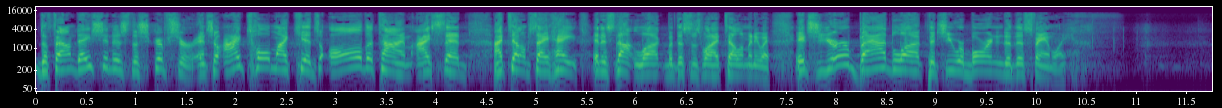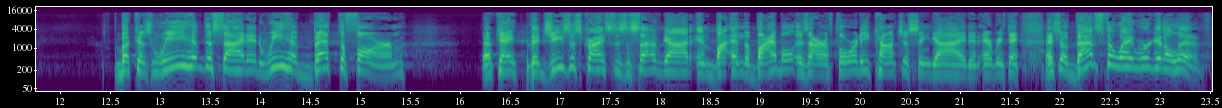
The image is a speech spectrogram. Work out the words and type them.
the foundation is the scripture. And so I told my kids all the time, I said, I tell them, say, hey, and it's not luck, but this is what I tell them anyway. It's your bad luck that you were born into this family. Because we have decided, we have bet the farm, okay, that Jesus Christ is the Son of God and, and the Bible is our authority, conscious, and guide and everything. And so that's the way we're going to live.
